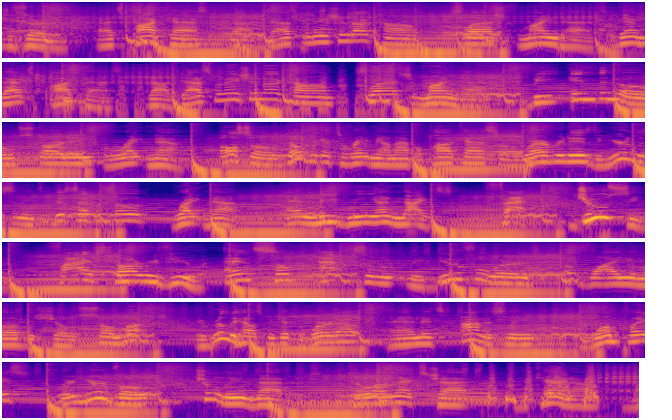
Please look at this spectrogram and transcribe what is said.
deserve. That's podcast.dadsplanation.com slash mindhacks. Again, that's podcast.dadsplanation.com slash mindhacks. Be in the know starting right now. Also, don't forget to rate me on Apple Podcasts or wherever it is that you're listening to this episode right now and leave me a nice, fat, juicy, five star review, and some absolutely beautiful words of why you love the show so much. It really helps me get the word out, and it's honestly one place where your vote truly matters. Until our next chat, take care now.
